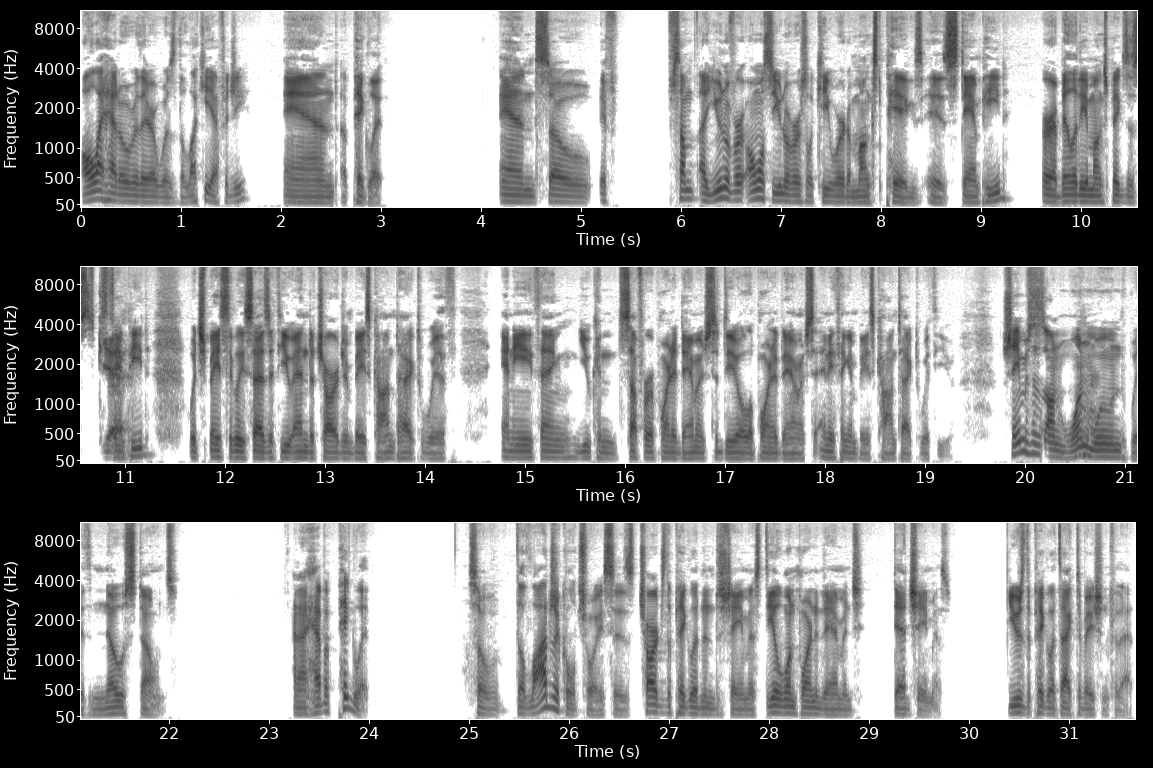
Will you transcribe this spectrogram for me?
all I had over there was the lucky effigy and a piglet. And so if some a univer- almost a universal keyword amongst pigs is stampede or ability amongst pigs is Yeah. stampede, which basically says if you end a charge in base contact with anything, you can suffer a point of damage to deal a point of damage to anything in base contact with you. Seamus is on one wound with no stones, and I have a piglet. So the logical choice is charge the piglet into Seamus, deal one point of damage, dead Seamus. Use the piglet's activation for that.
